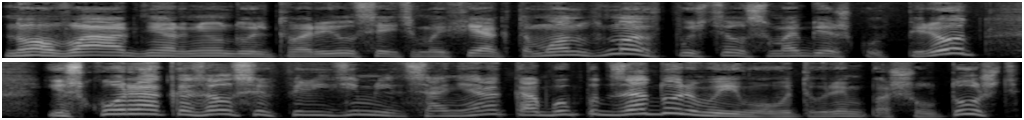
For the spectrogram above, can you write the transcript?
Но Вагнер не удовлетворился этим эффектом. Он вновь впустил самобежку вперед и скоро оказался впереди милиционера, как бы подзадоривая его. В это время пошел дождь.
